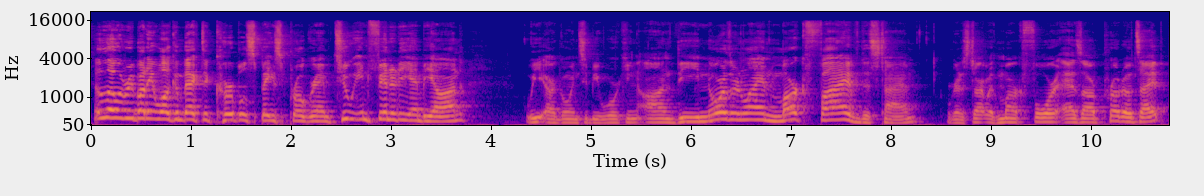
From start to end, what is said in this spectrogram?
Hello, everybody. Welcome back to Kerbal Space Program to Infinity and Beyond. We are going to be working on the Northernlion Mark V this time. We're going to start with Mark IV as our prototype.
